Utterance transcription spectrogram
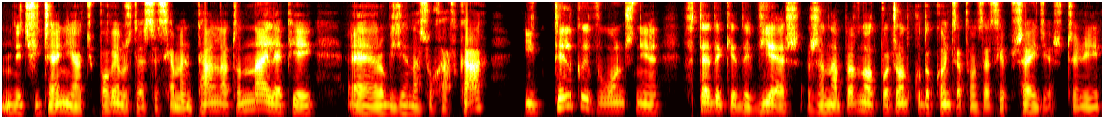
mm, ćwiczenie, ja Ci powiem, że to jest sesja mentalna, to najlepiej e, robić je na słuchawkach i tylko i wyłącznie wtedy, kiedy wiesz, że na pewno od początku do końca tą sesję przejdziesz, czyli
